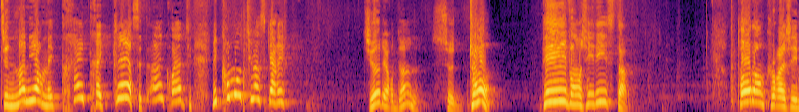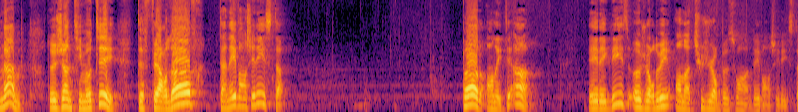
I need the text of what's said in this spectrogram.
d'une manière mais très, très claire. C'est incroyable. Mais comment tu as ce qui arrive? Dieu leur donne ce don d'évangéliste. Paul encourageait même le jeune Timothée de faire l'œuvre d'un évangéliste. Paul en était un. Et l'Église, aujourd'hui, on a toujours besoin d'évangélistes.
